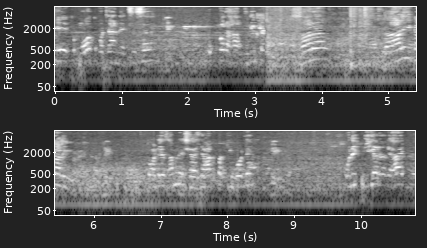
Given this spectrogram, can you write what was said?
ਇਹ ਇੱਕ ਬਹੁਤ ਵੱਡਾ ਨੈਕਸਸ ਹੈ। ਉੱਪਰ ਹੱਥ ਨਹੀਂ ਸਾਰਾ ਗਾਲੀ ਗਾਲੀ ਤੁਹਾਡੇ ਸਾਹਮਣੇ ਸ਼ਹਿਜਾਦ ਭੱਟੀ ਬੋਲਿਆ। ਉਹਨੇ ਕਲੀਅਰ ਕਿਹਾ ਕਿ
